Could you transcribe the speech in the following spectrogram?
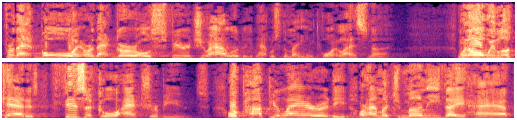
for that boy or that girl's spirituality. That was the main point last night. When all we look at is physical attributes, or popularity, or how much money they have,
